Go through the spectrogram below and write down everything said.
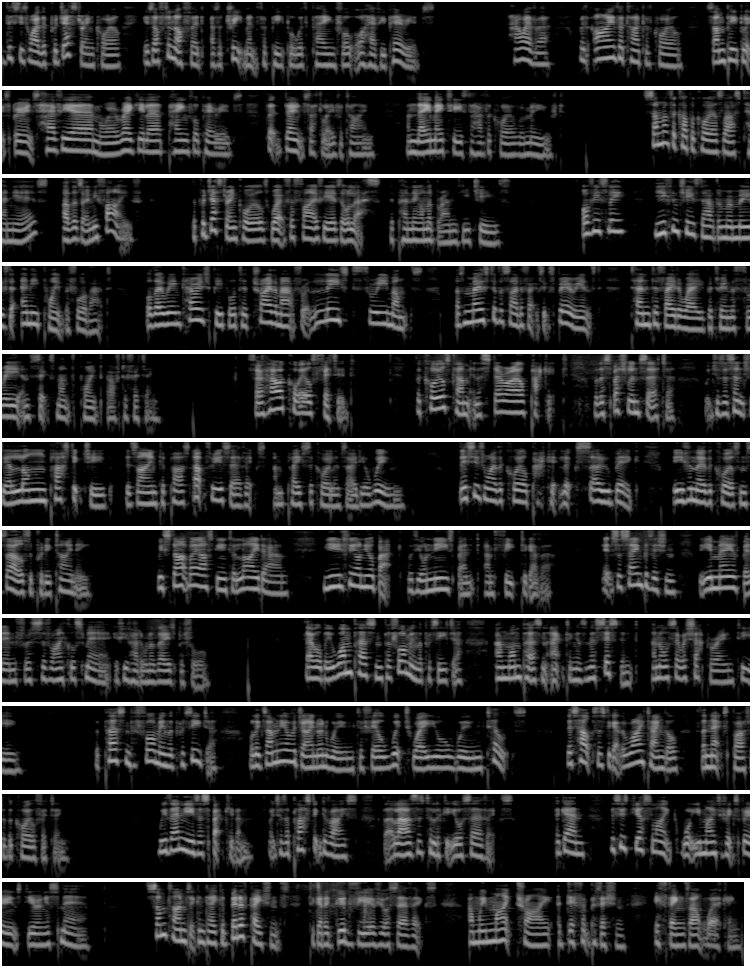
This is why the progesterone coil is often offered as a treatment for people with painful or heavy periods. However, with either type of coil, some people experience heavier, more irregular, painful periods that don't settle over time, and they may choose to have the coil removed. Some of the copper coils last 10 years, others only 5. The progesterone coils work for 5 years or less, depending on the brand you choose. Obviously, you can choose to have them removed at any point before that, although we encourage people to try them out for at least 3 months, as most of the side effects experienced tend to fade away between the three and six month point after fitting. So, how are coils fitted? The coils come in a sterile packet with a special inserter, which is essentially a long plastic tube designed to pass up through your cervix and place the coil inside your womb. This is why the coil packet looks so big, even though the coils themselves are pretty tiny. We start by asking you to lie down, usually on your back with your knees bent and feet together. It's the same position that you may have been in for a cervical smear if you've had one of those before. There will be one person performing the procedure and one person acting as an assistant and also a chaperone to you. The person performing the procedure will examine your vagina and womb to feel which way your womb tilts. This helps us to get the right angle for the next part of the coil fitting. We then use a speculum, which is a plastic device that allows us to look at your cervix. Again, this is just like what you might have experienced during a smear. Sometimes it can take a bit of patience to get a good view of your cervix, and we might try a different position if things aren't working.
